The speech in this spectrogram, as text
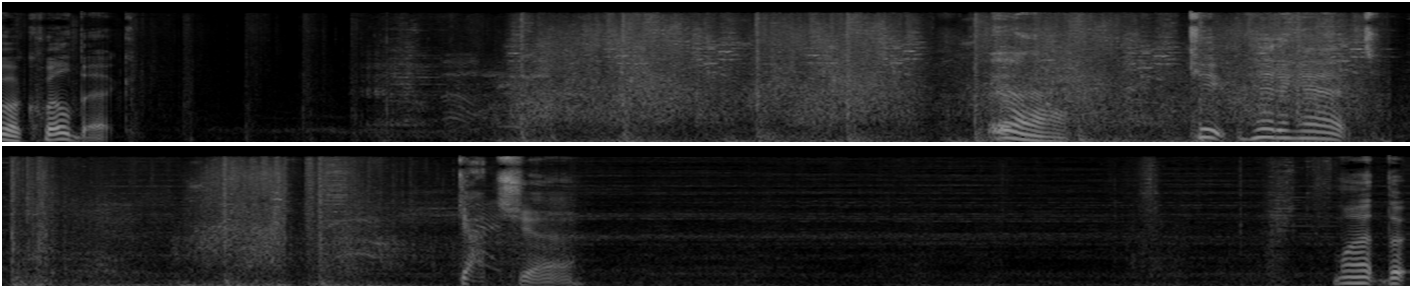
Ooh, a quillback. Ugh. Keep hitting it. Gotcha. What the?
